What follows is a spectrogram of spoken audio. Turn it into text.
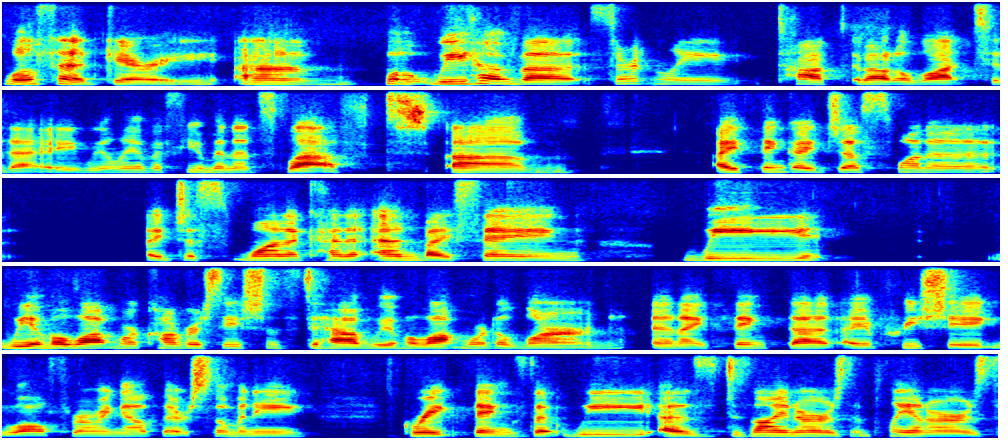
Well said, Gary. Um, well, we have uh, certainly talked about a lot today. We only have a few minutes left. Um, I think I just want to, I just want to kind of end by saying we we have a lot more conversations to have. We have a lot more to learn, and I think that I appreciate you all throwing out there so many great things that we as designers and planners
